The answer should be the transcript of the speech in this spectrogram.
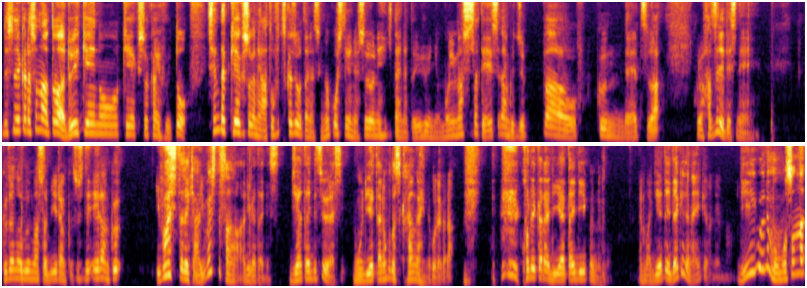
で、それからその後は累計の契約書開封と、選択契約書がね、あと2日状態なんですけど、残してるので、それをね、引きたいなというふうに思います。さて、S ランク10%を含んだやつは、これは外れですね。グダノブマサ B ランク、そして A ランク、岩下だけ、あ、岩下さんありがたいです。リアタイで強いらしい。もうリアタイのことしか考えへんね、これから。これからリアタイで行くんでも。まあ、リアタイだけじゃないけどね。リーグでももうそんな、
